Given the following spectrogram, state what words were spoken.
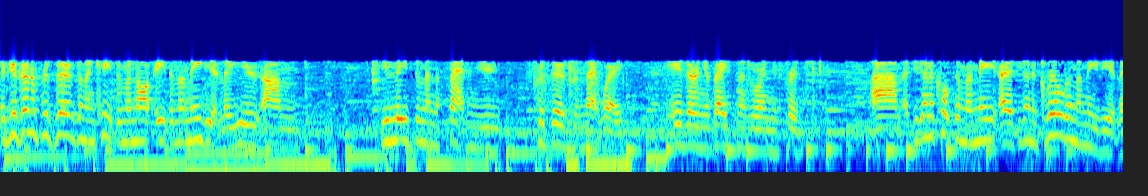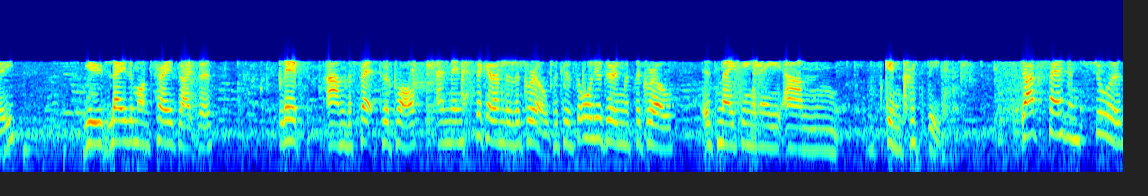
If you're going to preserve them and keep them and not eat them immediately, you um, you leave them in the fat and you preserve them that way, either in your basement or in your fridge. Um, if you're going to cook them, imme- uh, if you're going to grill them immediately, you lay them on trays like this, let um, the fat drip off, and then stick it under the grill because all you're doing with the grill is making the um, skin crispy. Duck fat ensures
